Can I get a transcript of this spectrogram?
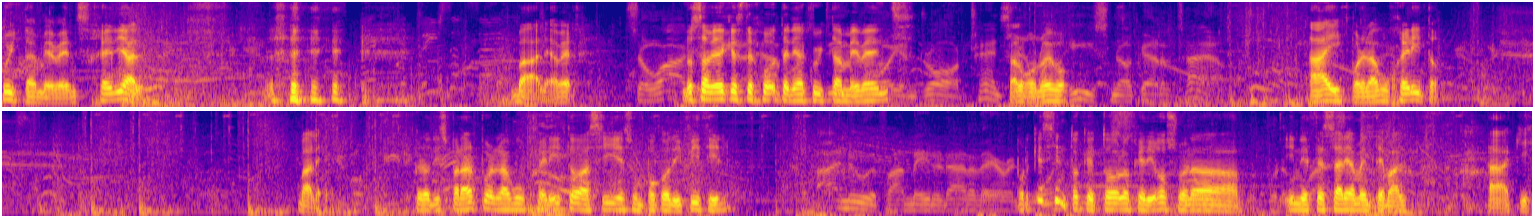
Uy, también ves, genial. vale, a ver. No sabía que este juego tenía Quick Time Events. Es algo nuevo. Ahí, por el agujerito. Vale. Pero disparar por el agujerito así es un poco difícil. ¿Por qué siento que todo lo que digo suena innecesariamente mal? Aquí.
